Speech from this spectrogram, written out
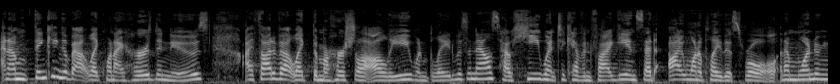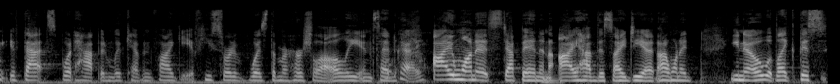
and I'm thinking about like when I heard the news, I thought about like the Mahershala Ali when Blade was announced, how he went to Kevin Feige and said, "I want to play this role," and I'm wondering if that's what happened with Kevin Feige, if he sort of was the Mahershala Ali and said, Okay. I want to step in and I have this idea and I want to, you know, like this.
